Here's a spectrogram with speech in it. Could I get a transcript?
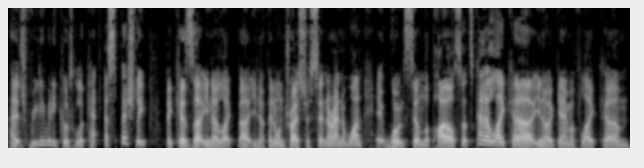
and it's really, really cool to look at, especially because, uh, you know, like, uh, you know, if anyone tries sitting around in one, it won't sit on the pile, so it's kind of like, uh, you know, a game of like, um,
